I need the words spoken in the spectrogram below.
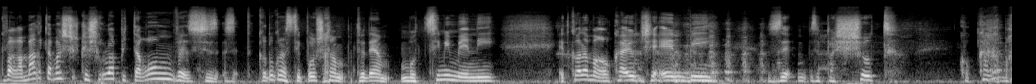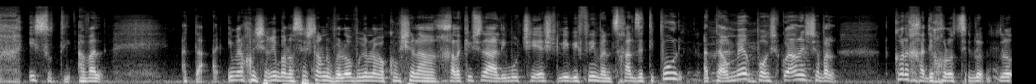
כבר אמרת משהו שקשור לפתרון, וקודם כל הסיפור שלך, אתה יודע, מוציא ממני את כל המרוקאיות שאין בי. זה, זה פשוט כל כך מכעיס אותי. אבל אתה, אם אנחנו נשארים בנושא שלנו ולא עוברים למקום של החלקים של האלימות שיש לי בפנים ואני צריכה על זה טיפול, אתה אומר פה שכולנו יש, אבל כל אחד יכול להוציא, לא, לא,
